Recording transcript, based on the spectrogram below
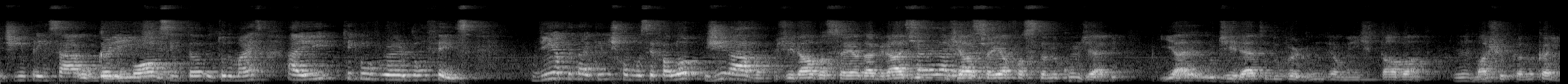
de imprensar o com dirty box então, e tudo mais. Aí, o que, que o Verdun fez? Vinha tie clinch, como você falou, girava. Girava, saía da grade, da já grade. saía afastando com jab. E aí, o direto do Verdun realmente estava uhum. machucando o Caim.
